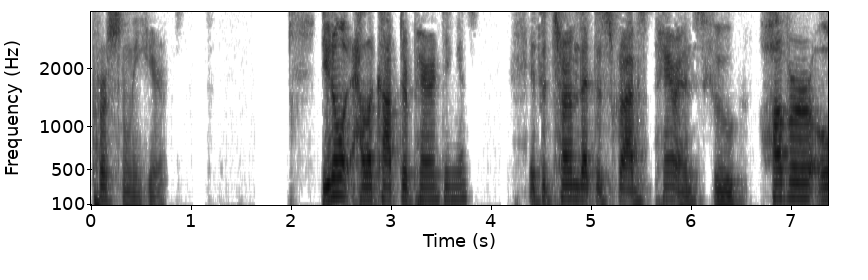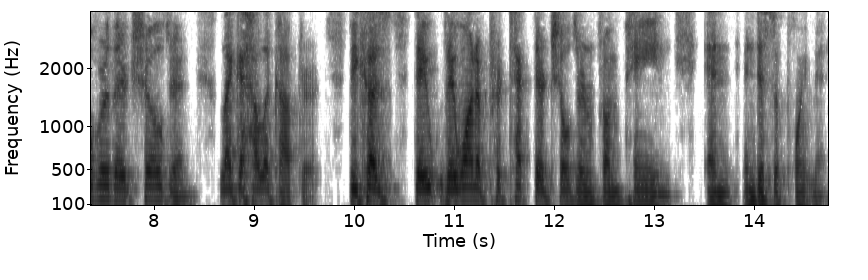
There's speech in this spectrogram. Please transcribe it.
personally here. Do you know what helicopter parenting is? It's a term that describes parents who hover over their children like a helicopter because they, they want to protect their children from pain and, and disappointment.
